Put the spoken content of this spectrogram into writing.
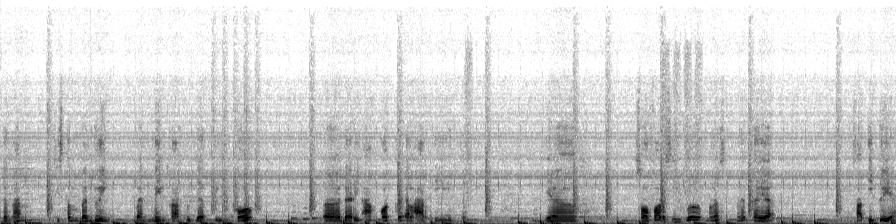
dengan sistem bundling. Bundling kartu Jaklingko uh, dari angkot ke LRT gitu. Ya so far sih gue melihat kayak saat itu ya.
